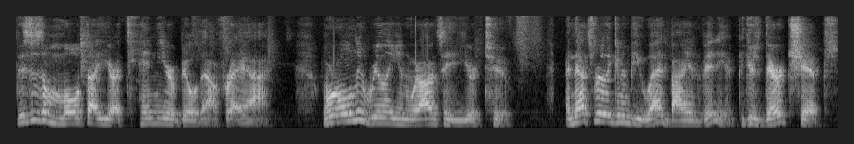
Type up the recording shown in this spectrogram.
this is a multi-year, a 10-year build out for AI. We're only really in what I would say year two. And that's really going to be led by NVIDIA because their chips,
